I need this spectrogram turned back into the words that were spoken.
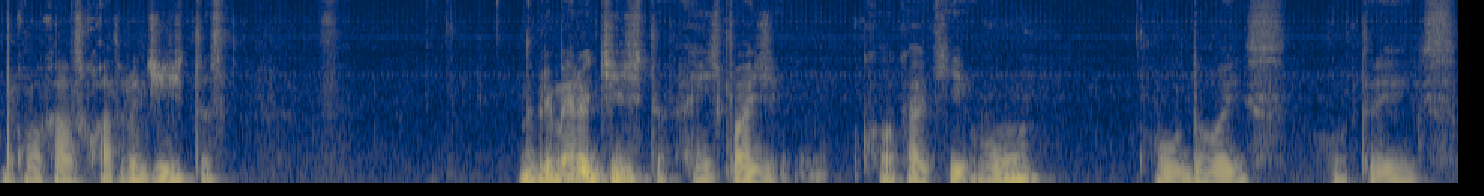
Vamos colocar os quatro dígitos. No primeiro dígito, a gente pode colocar aqui o 1, ou 2, ou 3,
